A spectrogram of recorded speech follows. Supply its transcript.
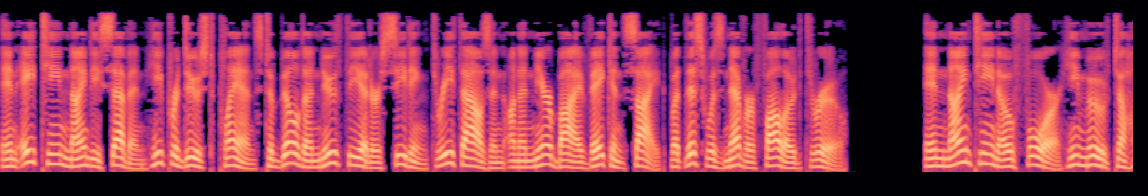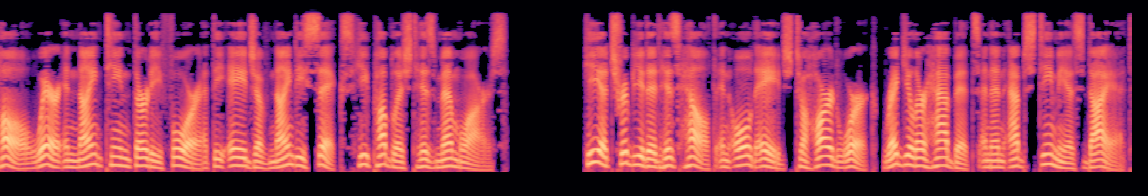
In 1897 he produced plans to build a new theatre seating 3,000 on a nearby vacant site but this was never followed through. In 1904 he moved to Hull where in 1934 at the age of 96 he published his memoirs. He attributed his health in old age to hard work, regular habits and an abstemious diet.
